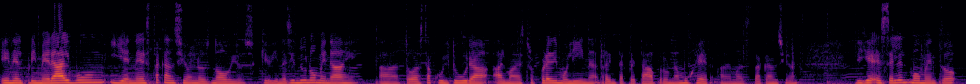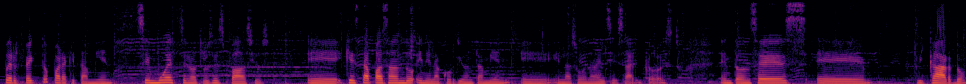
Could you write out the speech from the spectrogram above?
En el primer álbum y en esta canción Los Novios, que viene siendo un homenaje a toda esta cultura, al maestro Freddy Molina, reinterpretada por una mujer, además de esta canción, dije, es el momento perfecto para que también se muestren otros espacios, eh, qué está pasando en el acordeón también eh, en la zona del Cesar y todo esto. Entonces, eh, Ricardo,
